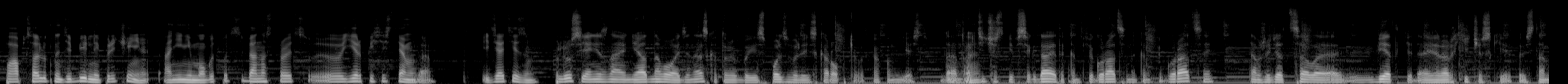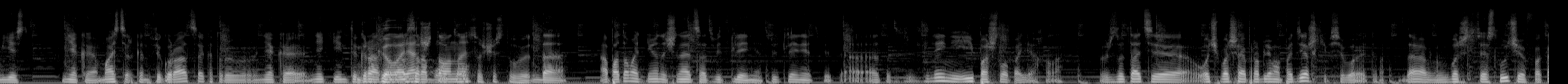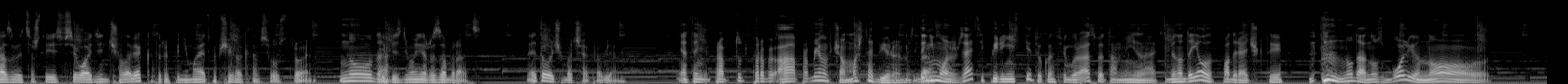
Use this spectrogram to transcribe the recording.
по абсолютно дебильной причине. Они не могут под себя настроить э, ERP-систему. Да. Идиотизм. Плюс я не знаю ни одного 1С, который бы использовали из коробки, вот как он есть. Да, Да. практически всегда это конфигурация на конфигурации. Там же идет целая ветки, да, иерархические. То есть там есть некая мастер-конфигурация, которую некая, некий интегратор Говорят, разработал. что она существует. Да. А потом от нее начинается ответвление, ответвление, ответ- от ответвлений и пошло-поехало. В результате очень большая проблема поддержки всего этого. Да, в большинстве случаев оказывается, что есть всего один человек, который понимает вообще, как там все устроено. Ну да. И без него не разобраться. Это очень большая проблема. Это не, про- тут про- а проблема в чем? Масштабируемость. Ты Да. не можешь взять и перенести эту конфигурацию, там, не знаю, тебе надоел этот подрядчик, ты, ну да, ну с болью, но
